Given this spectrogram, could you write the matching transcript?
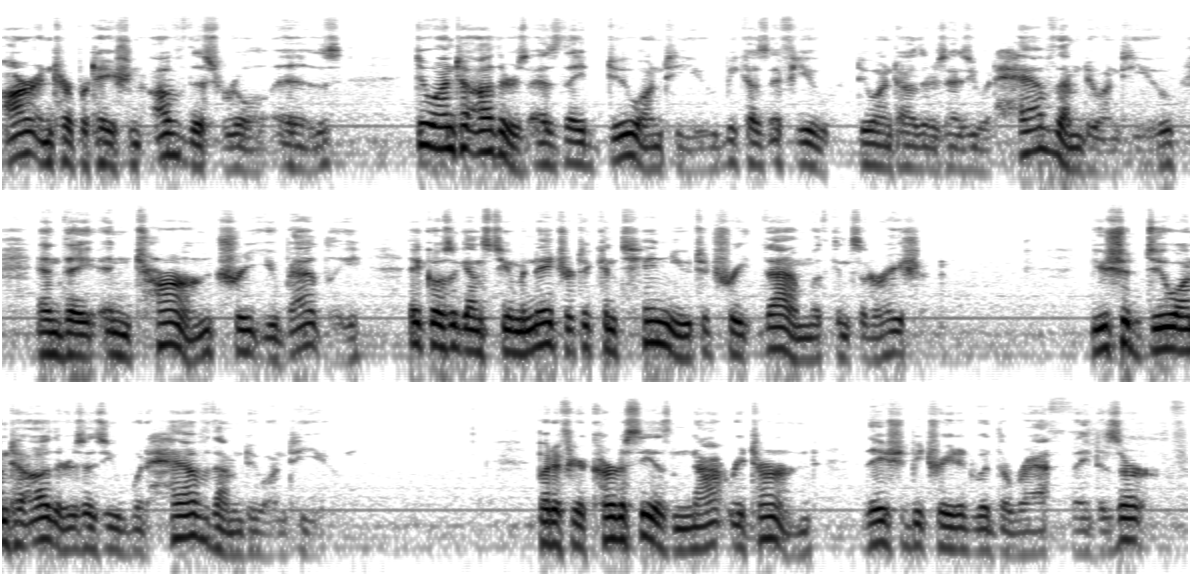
Our interpretation of this rule is do unto others as they do unto you, because if you do unto others as you would have them do unto you, and they in turn treat you badly, it goes against human nature to continue to treat them with consideration. You should do unto others as you would have them do unto you. But if your courtesy is not returned, they should be treated with the wrath they deserve.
